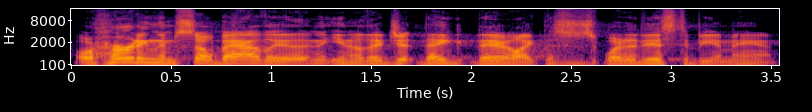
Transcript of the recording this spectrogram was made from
or hurting them so badly that you know, they, they, they're like, this is what it is to be a man.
